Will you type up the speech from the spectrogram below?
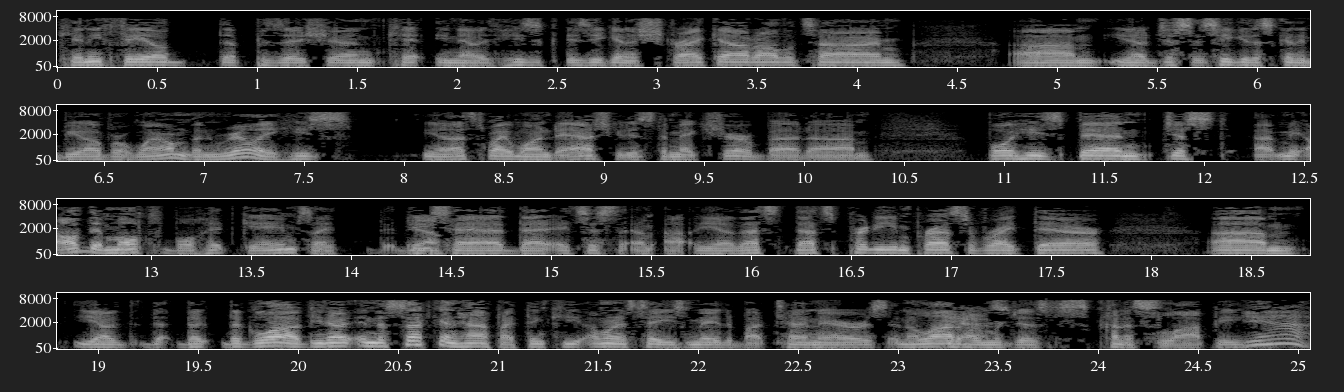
can he field the position? Can, you know, he's is he going to strike out all the time? Um, you know, just is he just going to be overwhelmed? And really, he's you know that's why I wanted to ask you just to make sure. But um, boy, he's been just I mean all the multiple hit games I, that he's had that it's just uh, you know that's that's pretty impressive right there. Um, you know the, the the glove. You know in the second half, I think he I want to say he's made about ten errors, and a lot of them are just kind of sloppy. Yeah.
